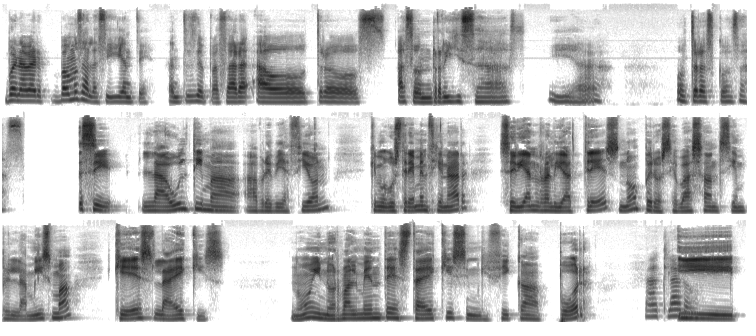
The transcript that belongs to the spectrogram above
Bueno, a ver, vamos a la siguiente, antes de pasar a otros, a sonrisas y a otras cosas. Sí, la última abreviación que me gustaría mencionar sería en realidad tres, ¿no? Pero se basan siempre en la misma, que es la X, ¿no? Y normalmente esta X significa por. Ah, claro. Y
